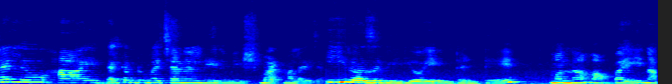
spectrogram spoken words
Hello hi welcome to my channel నేను మీ స్మార్ట్ మలైజ ఈ రోజు వీడియో ఏంటంటే మొన్న మా అబ్బాయి నా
